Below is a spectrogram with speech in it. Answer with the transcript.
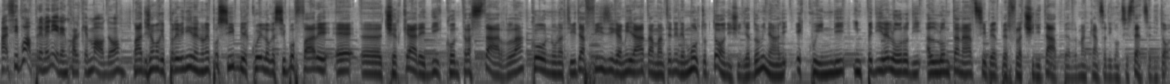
Ma si può prevenire in qualche modo? Ma diciamo che prevenire non è possibile, quello che si può fare è eh, cercare di contrastarla con un'attività fisica mirata a mantenere molto tonici gli addominali e quindi impedire loro di allontanarsi per, per flaccidità, per mancanza di consistenza e di tono.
